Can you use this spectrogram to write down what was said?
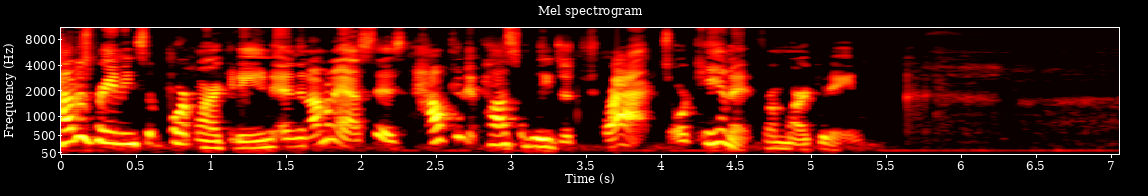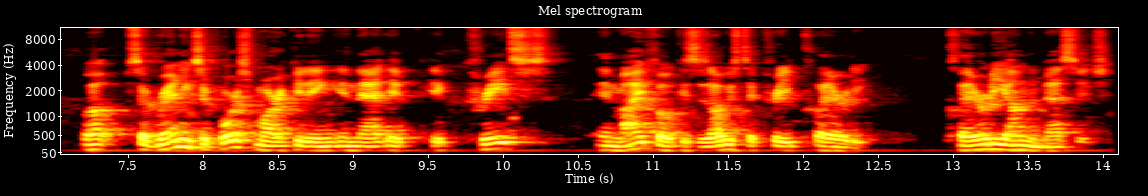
how does branding support marketing? And then I'm going to ask this: How can it possibly detract, or can it, from marketing? Well, so branding supports marketing in that it, it creates, and my focus is always to create clarity clarity on the message,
